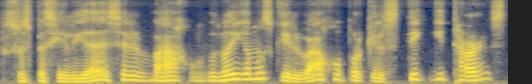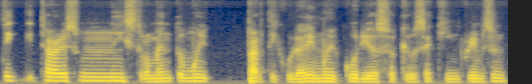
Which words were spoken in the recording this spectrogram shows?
su especialidad es el bajo, no digamos que el bajo, porque el stick guitar, stick guitar es un instrumento muy particular y muy curioso que usa King Crimson.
